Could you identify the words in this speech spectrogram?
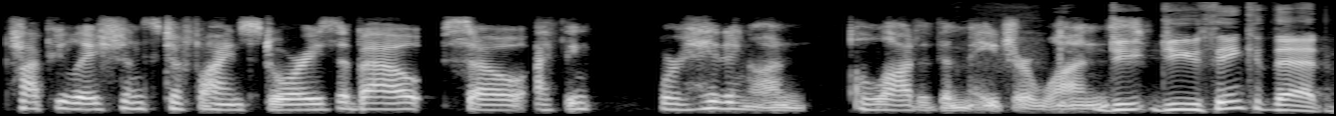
populations to find stories about. So I think we're hitting on a lot of the major ones. Do do you think that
